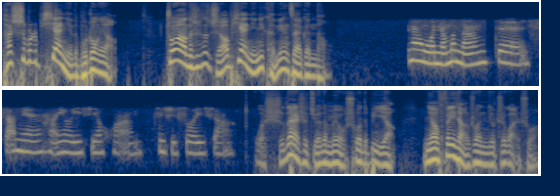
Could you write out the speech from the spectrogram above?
他是不是骗你的不重要，重要的是他只要骗你，你肯定栽跟头。那我能不能在下面还有一些话继续说一下？我实在是觉得没有说的必要。你要非想说，你就只管说。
